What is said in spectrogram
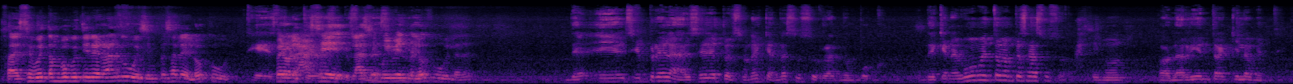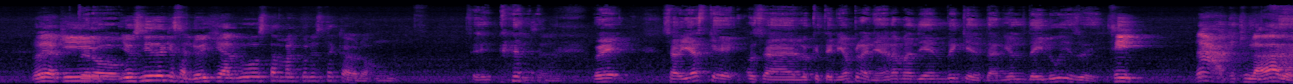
O sea, ese güey tampoco tiene rango, güey, siempre sale de loco, güey. Sí, Pero la hace, la hace muy bien de loco, güey, la. De- él siempre la hace de persona que anda susurrando un poco. De que en algún momento va a empezar a susurrar. Simón. O a hablar bien tranquilamente. No, y aquí, Pero- yo sí desde que salió dije, algo está mal con este cabrón. Sí. güey. ¿Sabías que, o sea, lo que tenían planeado era más bien de que Daniel Day-Lewis, güey? Sí. Nah, qué chulada, güey.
